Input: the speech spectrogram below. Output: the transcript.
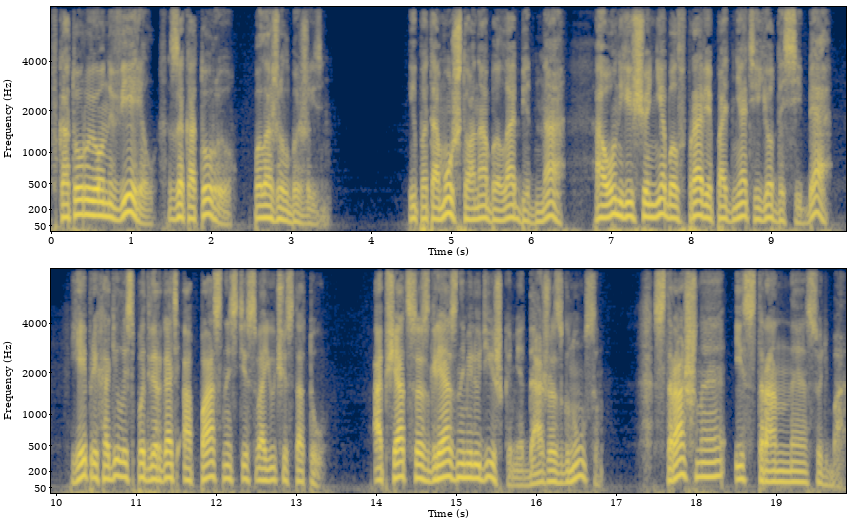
в которую он верил, за которую положил бы жизнь. И потому, что она была бедна, а он еще не был вправе поднять ее до себя, ей приходилось подвергать опасности свою чистоту, общаться с грязными людишками, даже с гнусом. Страшная и странная судьба.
